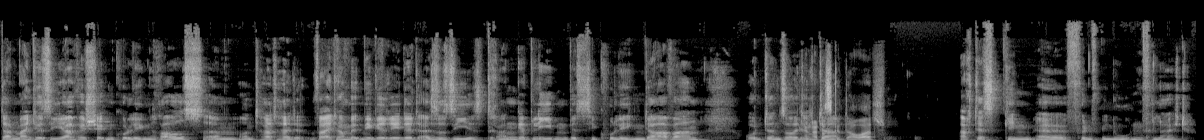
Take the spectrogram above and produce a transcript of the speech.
dann meinte sie, ja, wir schicken Kollegen raus ähm, und hat halt weiter mit mir geredet. Also sie ist dran geblieben, bis die Kollegen da waren. Und dann Wie sollte lange ich hat das da. gedauert? Ach, das ging äh, fünf Minuten vielleicht.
